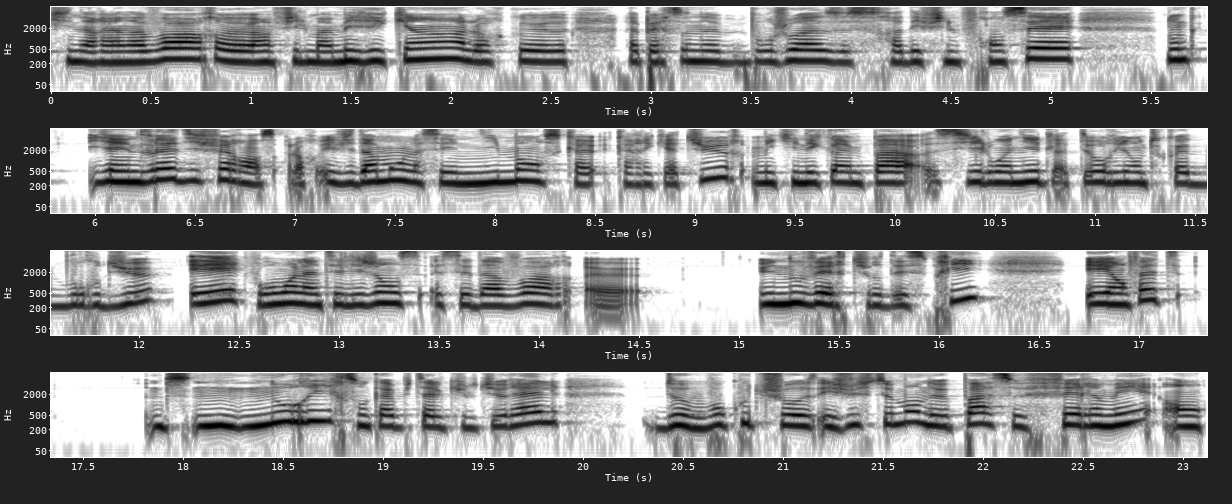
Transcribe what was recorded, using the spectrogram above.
qui n'a rien à voir, un film américain, alors que la personne bourgeoise, ce sera des films français. Donc il y a une vraie différence. Alors évidemment, là c'est une immense caricature, mais qui n'est quand même pas si éloignée de la théorie, en tout cas de Bourdieu. Et pour moi, l'intelligence, c'est d'avoir une ouverture d'esprit et en fait nourrir son capital culturel de beaucoup de choses et justement ne pas se fermer en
